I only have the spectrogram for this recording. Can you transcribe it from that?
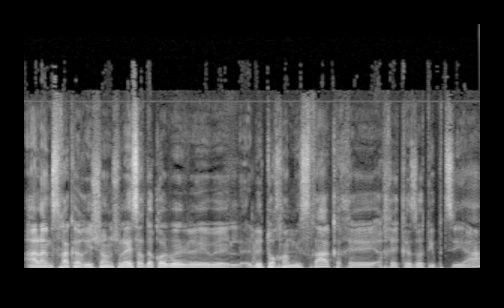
על המשחק הראשון של עשר דקות לתוך המשחק, אחרי, אחרי כזאת פציעה.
